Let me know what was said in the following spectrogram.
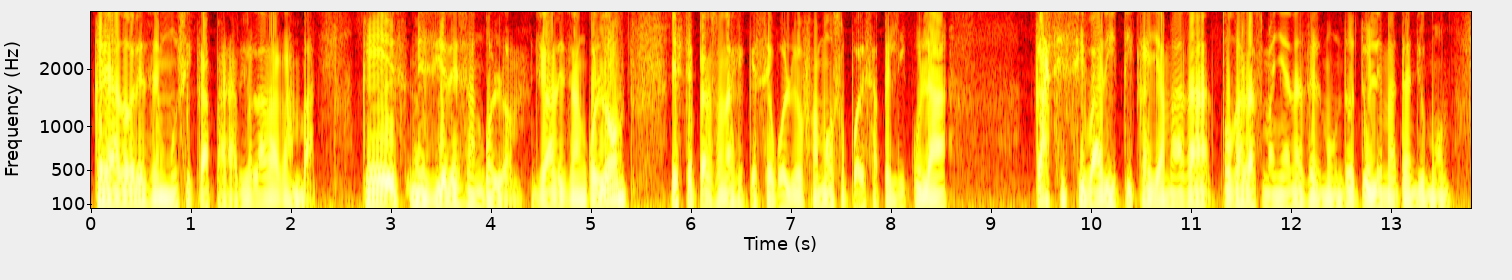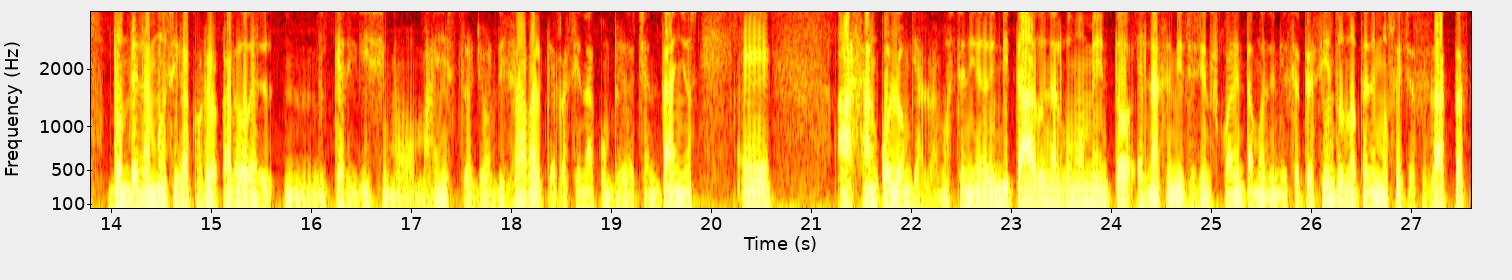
creadores de música para violada gamba, que es Messier de Zangolón. Ya de Zangolón, este personaje que se volvió famoso por esa película casi sibarítica llamada Todas las mañanas del mundo, Tu le Matin du Monde, donde la música corrió a cargo del mm, mi queridísimo maestro Jordi Zabal, que recién ha cumplido 80 años. Eh, a San Colón, ya lo hemos tenido de invitado en algún momento, él nace en 1640, muere en 1700, no tenemos fechas exactas,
